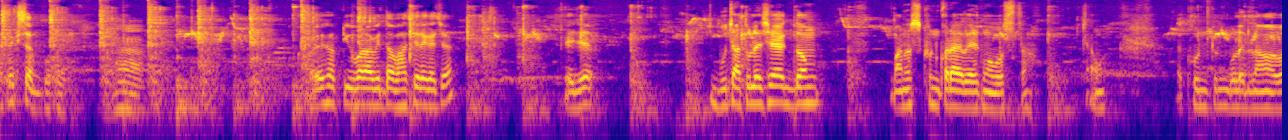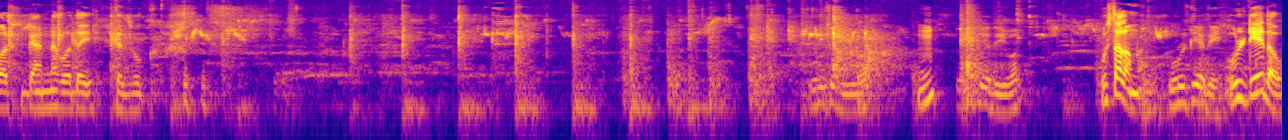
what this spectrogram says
এফেকশন হ্যাঁ। ওই সব টিউবার আবিদ্যা ভাসিয়ে রেখেছে। এই যে বুচা তুলেছে একদম মানুষ খুন করা যাবে এরকম অবস্থা। কেমন? খুন টুন বলে দিলাম আবার ব্যান না করে দেয় ফেসবুক উল্টিয়ে দিই বল হুম? উল্টিয়ে দিই বল বুঝতে পারলাম না। উল্টিয়ে দিই। উল্টিয়ে দাও।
